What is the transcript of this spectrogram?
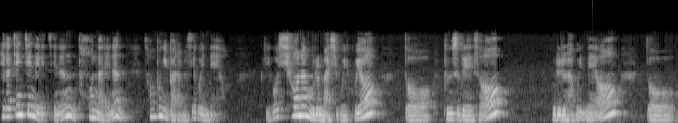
해가 쨍쨍 내릴 때는 더운 날에는 선풍기 바람을 쐬고 있네요. 그리고 시원한 물을 마시고 있고요. 또 분수대에서 요리를 하고 있네요. 또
